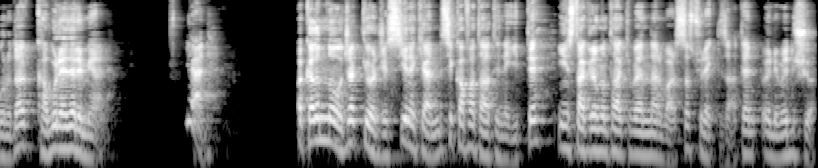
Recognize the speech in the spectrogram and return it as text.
Bunu da kabul ederim yani. Yani. Bakalım ne olacak göreceğiz. Yine kendisi kafa tatiline gitti. Instagram'ın takip edenler varsa sürekli zaten önüme düşüyor.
